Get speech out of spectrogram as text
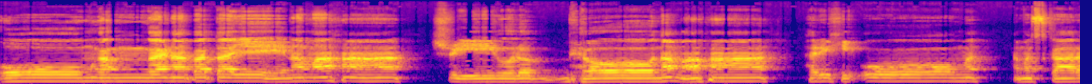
ॐ गङ्गणपतये नमः। श्रीगुरुभ्यो नमः। हरिः ॐ नमस्कार।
